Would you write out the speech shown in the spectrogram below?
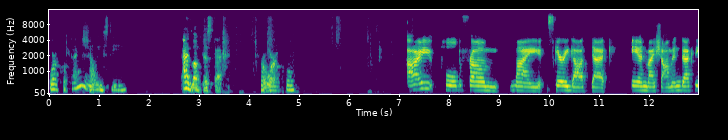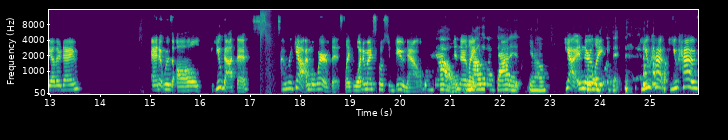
Oracle deck. Ooh. Shall we see? I love this deck for Oracle. I pulled from my scary goth deck and my shaman deck the other day. And it was all, you got this. I'm like, yeah, I'm aware of this. Like, what am I supposed to do now? Now, and they're like, now that I've got it, you know. Yeah, and they're like, you have, you have,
